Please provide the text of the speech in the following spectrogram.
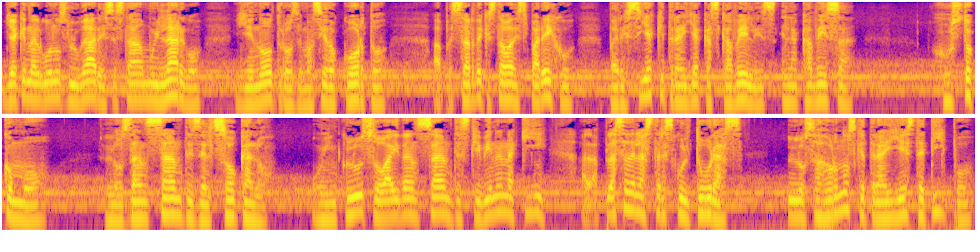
ya que en algunos lugares estaba muy largo y en otros demasiado corto. A pesar de que estaba desparejo, parecía que traía cascabeles en la cabeza, justo como los danzantes del zócalo. O incluso hay danzantes que vienen aquí, a la Plaza de las Tres Culturas. Los adornos que traía este tipo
